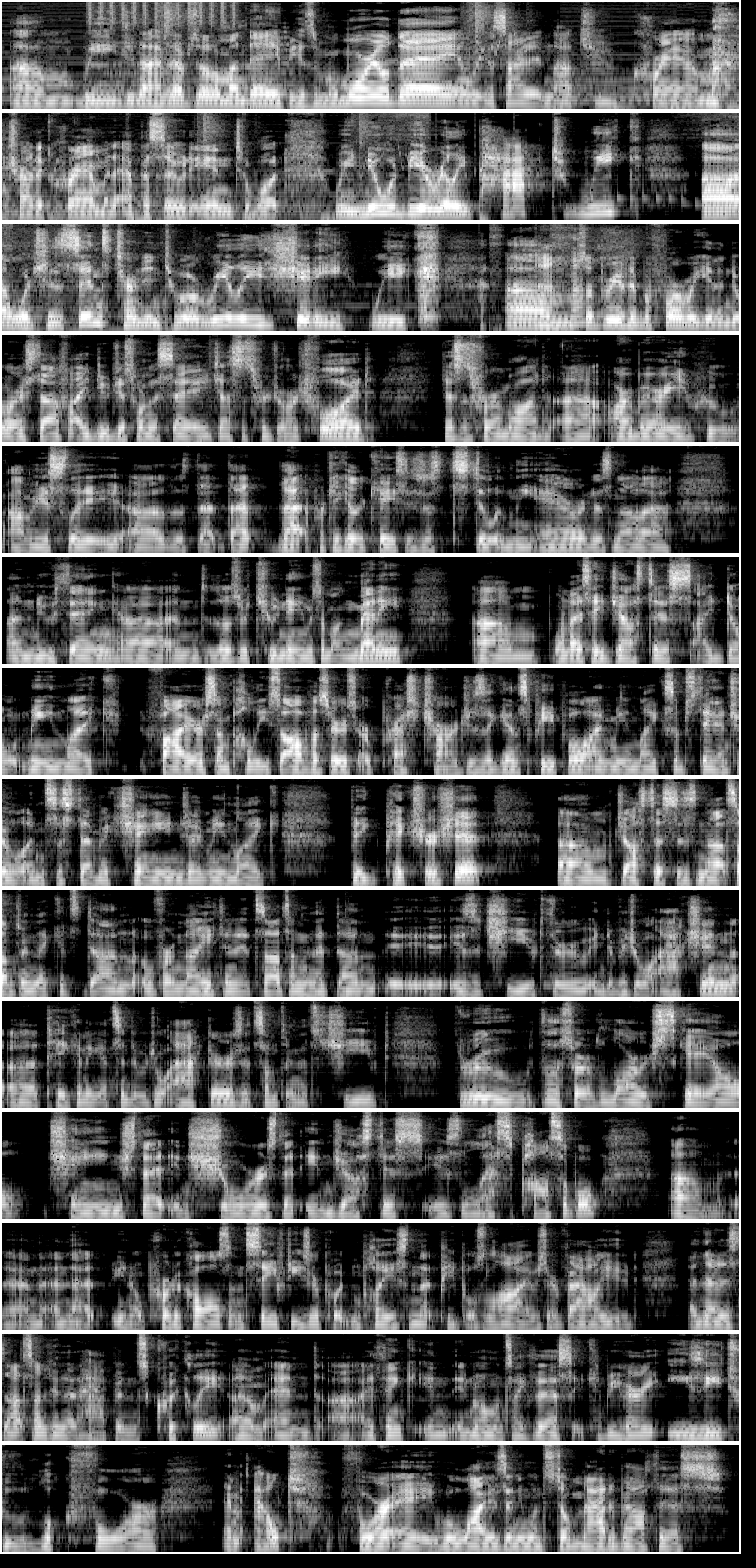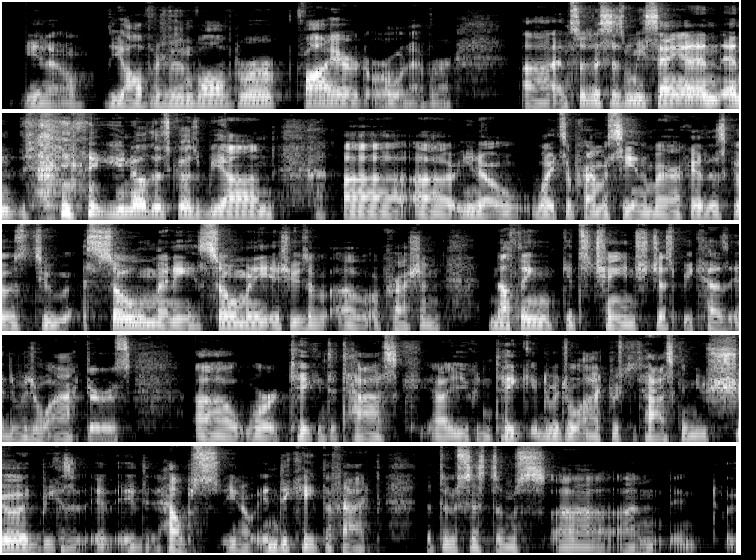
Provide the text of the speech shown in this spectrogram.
Um, we did not have an episode on Monday because of Memorial Day, and we decided not to cram, try to cram an episode into what we knew would be a really packed week, uh, which has since turned into a really shitty week. Um, Uh-huh. So, briefly before we get into our stuff, I do just want to say justice for George Floyd. Justice for Ahmaud uh, Arbery, who obviously uh, that that that particular case is just still in the air. It is not a a new thing, uh, and those are two names among many. Um, when I say justice, I don't mean like fire some police officers or press charges against people. I mean like substantial and systemic change. I mean like big picture shit. Um, justice is not something that gets done overnight, and it's not something that done is achieved through individual action uh, taken against individual actors. It's something that's achieved through the sort of large scale change that ensures that injustice is less possible um, and and that you know protocols and safeties are put in place and that people's lives are valued. And that is not something that happens quickly um, and uh, I think in in moments like this it can be very easy to look for an out for a well why is anyone still mad about this? You know the officers involved were fired or whatever uh, and so this is me saying, and and you know this goes beyond, uh, uh, you know, white supremacy in America. This goes to so many, so many issues of, of oppression. Nothing gets changed just because individual actors uh, were taken to task. Uh, you can take individual actors to task, and you should because it, it helps, you know, indicate the fact that those systems, uh,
